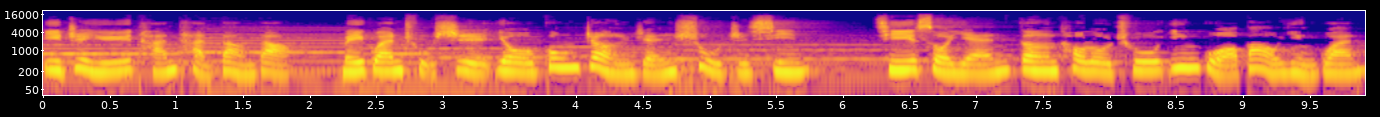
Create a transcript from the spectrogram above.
以至于坦坦荡荡，为官处事有公正仁恕之心。其所言更透露出因果报应观。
